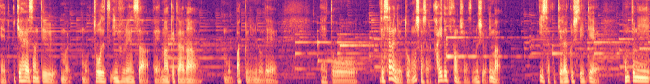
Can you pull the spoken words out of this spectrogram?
えーと、池早さんっていうもうもう超絶インフルエンサー、えー、マーケターがもうバックにいるのでえっ、ー、とでさらに言うともしかしたら買い時かもしれないですむしろ今イーサが下落していて本当に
